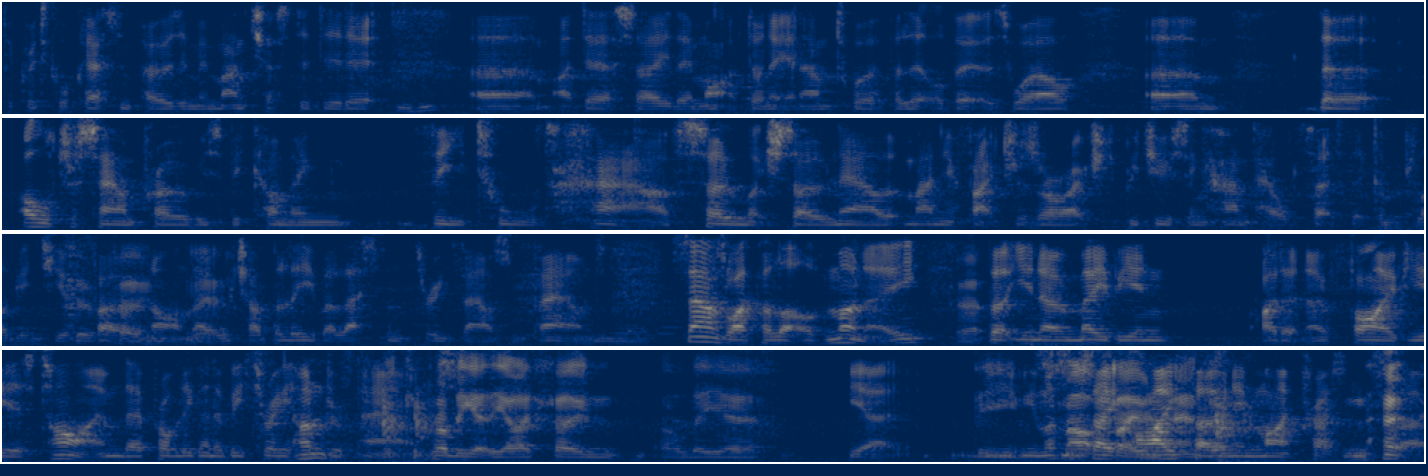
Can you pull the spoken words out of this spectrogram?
The Critical Care Symposium in Manchester did it. Um, I dare say they might have done it in Antwerp a little bit as well. Um, the ultrasound probe is becoming the tool to have, so much so now that manufacturers are actually producing handheld sets that can plug into your phone, phone, aren't they? yeah. Which I believe are less than £3,000. Yeah. Sounds like a lot of money, but you know, maybe in, I don't know, five years' time, they're probably going to be £300. You could probably get the iPhone or the. Uh, Yeah. The you, mustn't say iPhone in my presence, No. though. you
